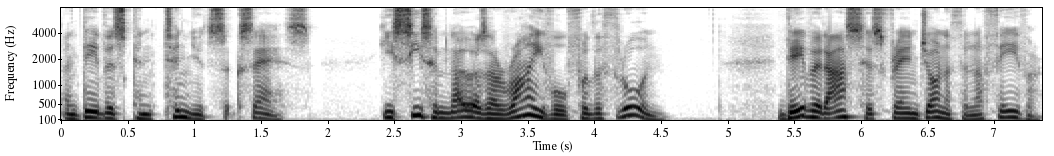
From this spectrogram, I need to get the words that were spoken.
and David's continued success. He sees him now as a rival for the throne. David asks his friend Jonathan a favour.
